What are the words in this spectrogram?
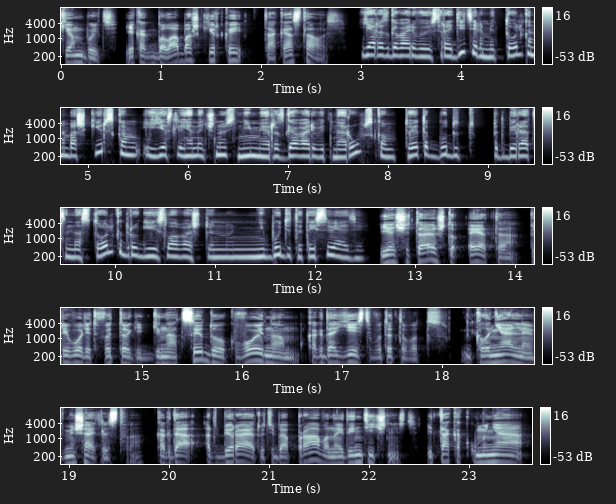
кем быть. Я как была башкиркой, так и осталась. Я разговариваю с родителями только на башкирском, и если я начну с ними разговаривать на русском, то это будут подбираться настолько другие слова, что ну, не будет этой связи. Я считаю, что это приводит в итоге к геноциду, к войнам, когда есть вот это вот колониальное вмешательство, когда отбирают у тебя право на идентичность. И так как у меня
